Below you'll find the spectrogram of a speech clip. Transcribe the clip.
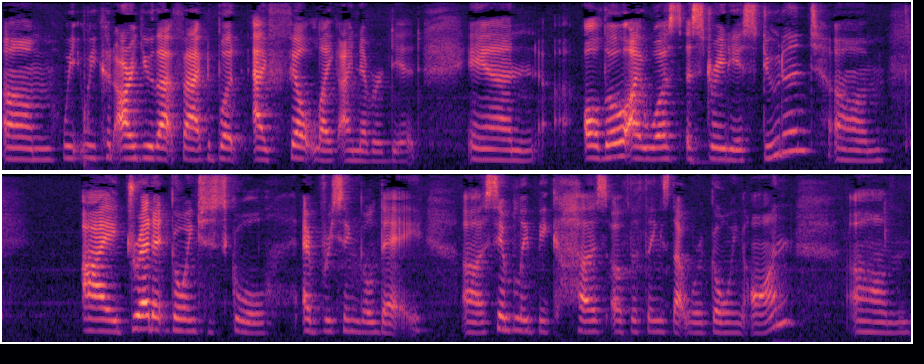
um, we, we could argue that fact, but I felt like I never did. And although I was a straight A student, um, I dreaded going to school every single day uh, simply because of the things that were going on. Um,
